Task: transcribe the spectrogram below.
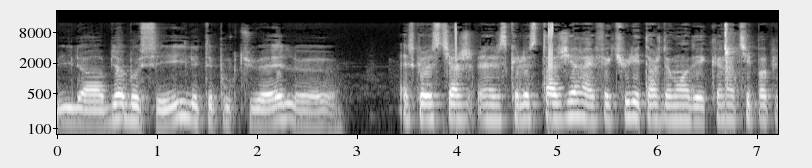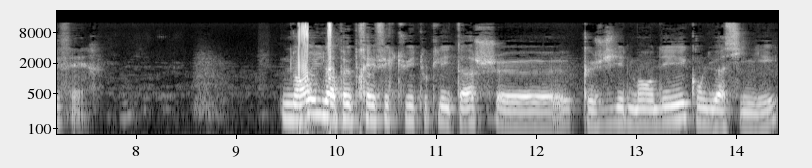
il a bien bossé, il était ponctuel. euh, Est-ce que, le stage- est-ce que le stagiaire a effectué les tâches demandées? Que n'a-t-il pas pu faire? Non, il a à peu près effectué toutes les tâches euh, que j'y ai demandé, qu'on lui a signées.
